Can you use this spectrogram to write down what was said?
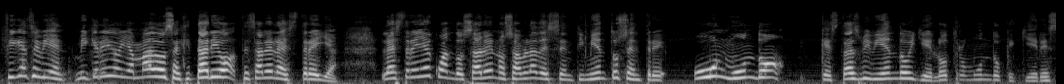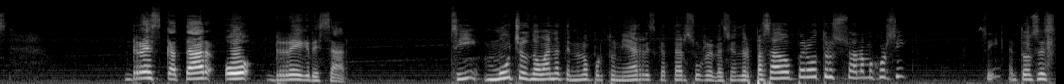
fíjense bien, mi querido llamado Sagitario, te sale la estrella. La estrella cuando sale nos habla de sentimientos entre un mundo que estás viviendo y el otro mundo que quieres rescatar o regresar. Sí, muchos no van a tener la oportunidad de rescatar su relación del pasado, pero otros a lo mejor sí. Sí, entonces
